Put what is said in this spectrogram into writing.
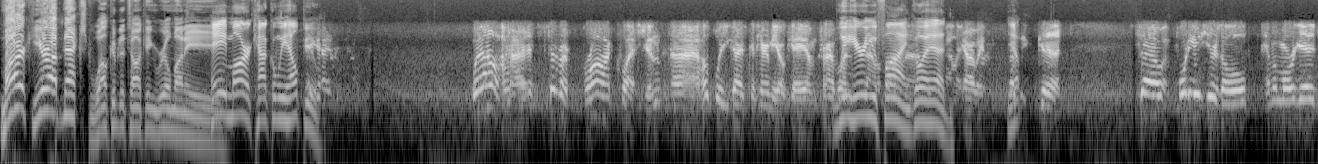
Mark, you're up next. Welcome to Talking Real Money. Hey, Mark, how can we help you? Well, uh, it's sort of a broad question. Uh, hopefully, you guys can hear me okay. I'm traveling. We hear you south on, fine. uh, Go ahead. Valley Highway. Yep. Good. So, 48 years old, have a mortgage,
